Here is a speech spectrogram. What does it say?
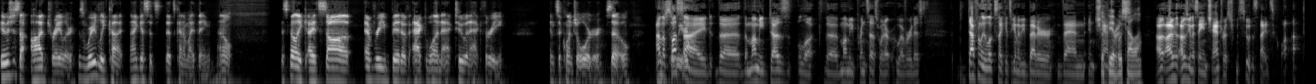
it was just an odd trailer. It was weirdly cut. I guess it's that's kind of my thing. I don't. It felt like I saw every bit of Act One, Act Two, and Act Three in sequential order. So on the it's so plus weird. side, the the mummy does look the mummy princess, whatever whoever it is, definitely looks like it's going to be better than Enchantress. Sofia Boutella. I, I, I was going to say Enchantress from Suicide Squad.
